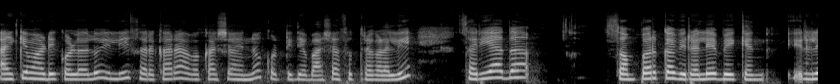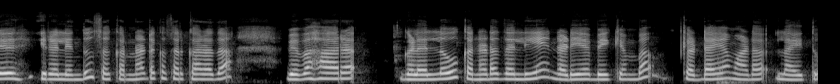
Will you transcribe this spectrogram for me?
ಆಯ್ಕೆ ಮಾಡಿಕೊಳ್ಳಲು ಇಲ್ಲಿ ಸರ್ಕಾರ ಅವಕಾಶವನ್ನು ಕೊಟ್ಟಿದೆ. ಭಾಷಾ ಸೂತ್ರಗಳಲ್ಲಿ ಸರಿಯಾದ ಸಂಪರ್ಕವಿರಲೇಬೇಕೆಂದು, ಇರಲೇ, ಇರಲೆಂದು ಸ, ಕರ್ನಾಟಕ ಸರ್ಕಾರದ ವ್ಯವಹಾರಗಳೆಲ್ಲವೂ ಕನ್ನಡದಲ್ಲಿಯೇ ನಡೆಯಬೇಕೆಂಬ ಕಡ್ಡಾಯ ಮಾಡಲಾಯಿತು.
